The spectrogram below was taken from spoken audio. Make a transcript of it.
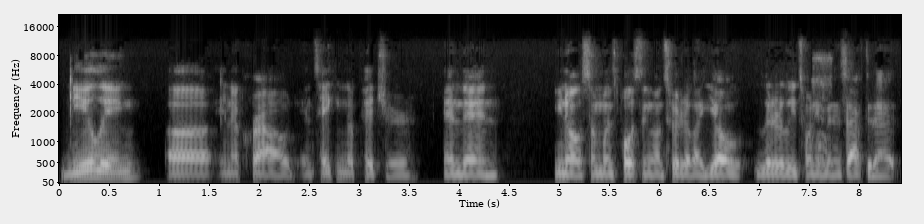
kneeling uh, in a crowd and taking a picture, and then you know someone's posting on Twitter like, "Yo, literally twenty minutes after that,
